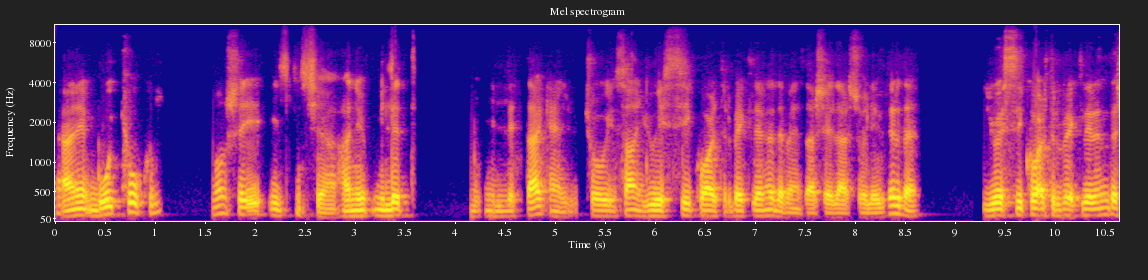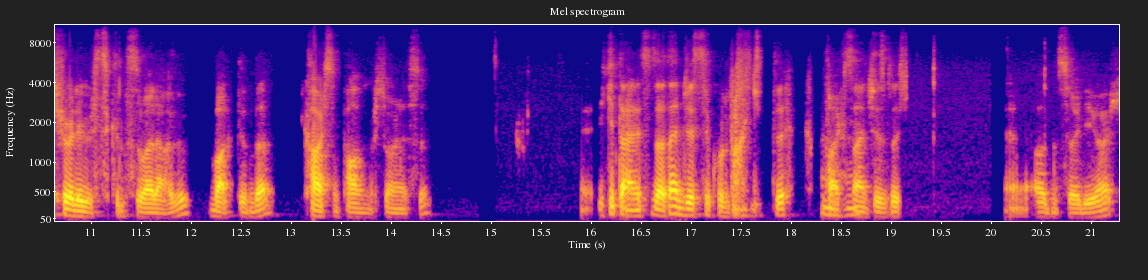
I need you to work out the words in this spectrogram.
Yani bu iki okul bu şey ilginç ya. Hani millet millet derken çoğu insan USC quarterback'lerine de benzer şeyler söyleyebilir de USC quarterback'lerinin de şöyle bir sıkıntısı var abi baktığında Carson Palmer sonrası. E, İki tanesi zaten Jesse kurban gitti. Mark Sanchez'de e, adını söylüyor.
